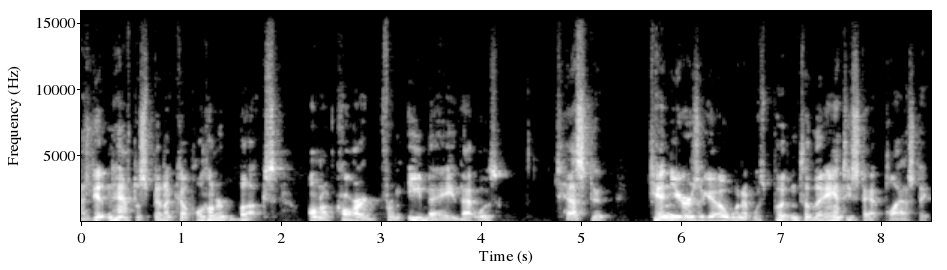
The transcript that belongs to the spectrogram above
I didn't have to spend a couple hundred bucks on a card from eBay that was tested 10 years ago when it was put into the anti-stat plastic.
